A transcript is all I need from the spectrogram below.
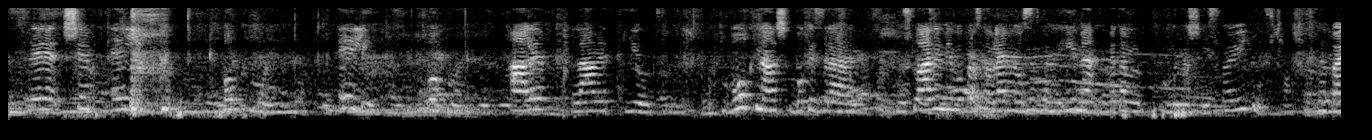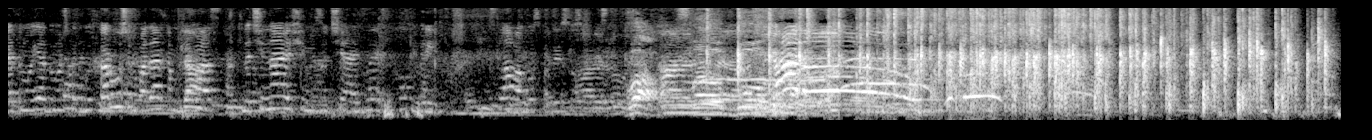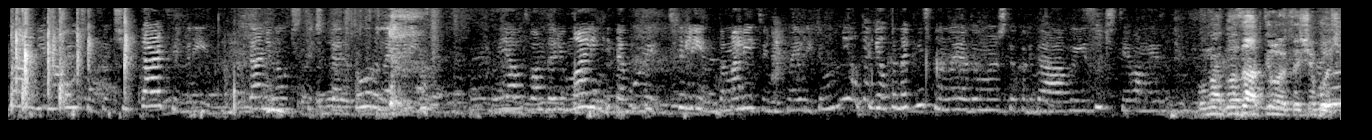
זה שם אלי בוקמוי. אלי בוקמוי. א', ל', י'. Бог наш, Бог Израиля. Мы славим Его, прославляем Его святое имя. В этом мы нашли свое единство. Поэтому я думаю, что это будет хорошим подарком для вас, начинающим изучать иврит. Слава Господу Иисусу Христу! Вау! Слава Богу! Когда они научатся читать иврит, когда они научатся читать Тору на иврите, вот вам дарю маленький такой тфилин, это молитвенник на иврите. Ну, Мелко-мелко написано, но я думаю, что когда вы изучите, вам У нас глаза откроются еще больше.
